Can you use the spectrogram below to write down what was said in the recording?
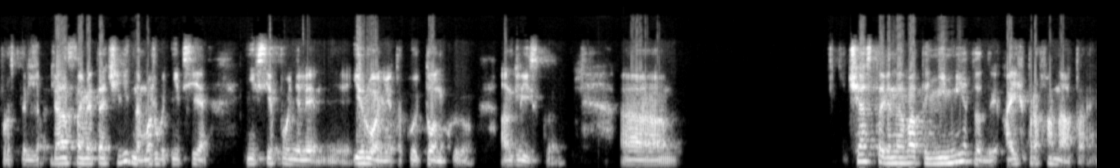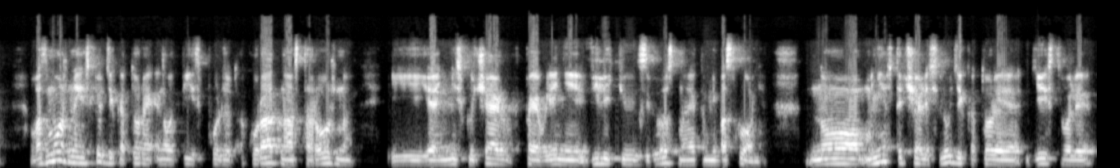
Просто для, для нас с вами это очевидно. Может быть, не все, не все поняли иронию такую тонкую, английскую. А, часто виноваты не методы, а их профанаторы. Возможно, есть люди, которые НЛП используют аккуратно, осторожно, и я не исключаю появление великих звезд на этом небосклоне. Но мне встречались люди, которые действовали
